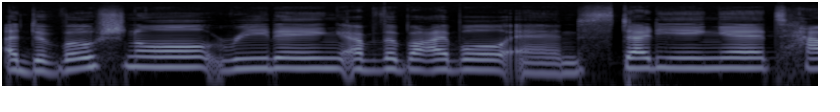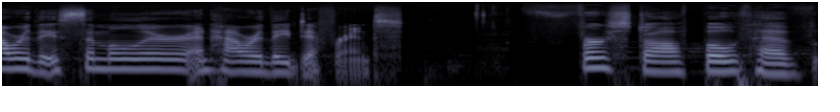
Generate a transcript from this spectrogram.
a devotional reading of the Bible and studying it. How are they similar and how are they different? First off, both have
